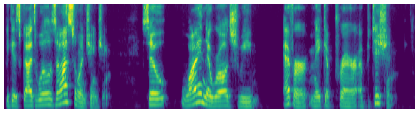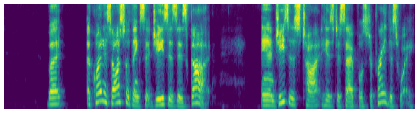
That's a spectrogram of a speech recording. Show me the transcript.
because God's will is also unchanging. So, why in the world should we ever make a prayer a petition? But Aquinas also thinks that Jesus is God. And Jesus taught his disciples to pray this way.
